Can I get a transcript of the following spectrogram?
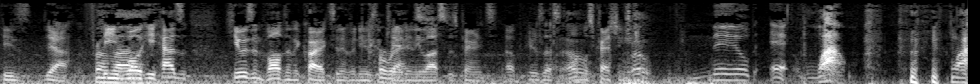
he's yeah. From, he, uh, well, he has he was involved in a car accident when he was a kid, and he lost his parents. Oh, here's us Oh. almost crashing. Whoa. Nailed it. Wow. wow.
